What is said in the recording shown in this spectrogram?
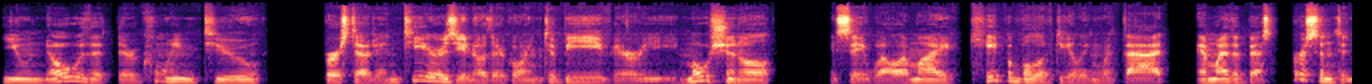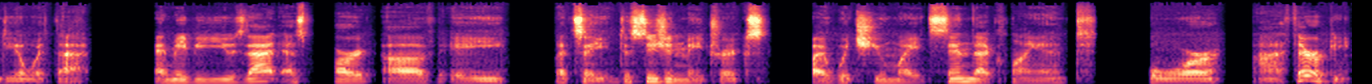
you know that they're going to burst out in tears, you know they're going to be very emotional, you say, well, am I capable of dealing with that? Am I the best person to deal with that? And maybe use that as part of a, let's say, decision matrix by which you might send that client for uh, therapy.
